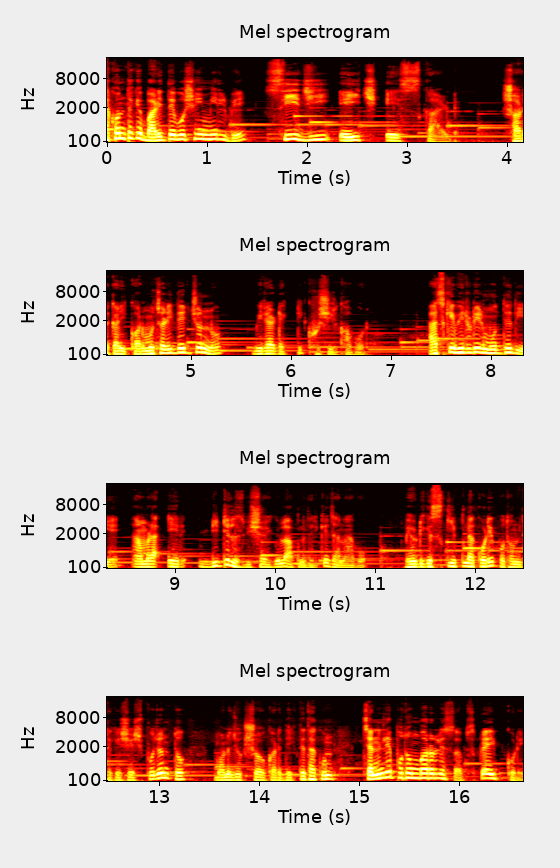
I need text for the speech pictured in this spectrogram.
এখন থেকে বাড়িতে বসেই মিলবে সিজিএইচএস কার্ড। সরকারি কর্মচারীদের জন্য বিরাট একটি খুশির খবর। আজকে ভিডিওটির মধ্যে দিয়ে আমরা এর ডিটেলস বিষয়গুলো আপনাদেরকে জানাব। ভিডিওটিকে স্কিপ না করে প্রথম থেকে শেষ পর্যন্ত মনোযোগ সহকারে দেখতে থাকুন, চ্যানেলে প্রথমবার হলে সাবস্ক্রাইব করে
